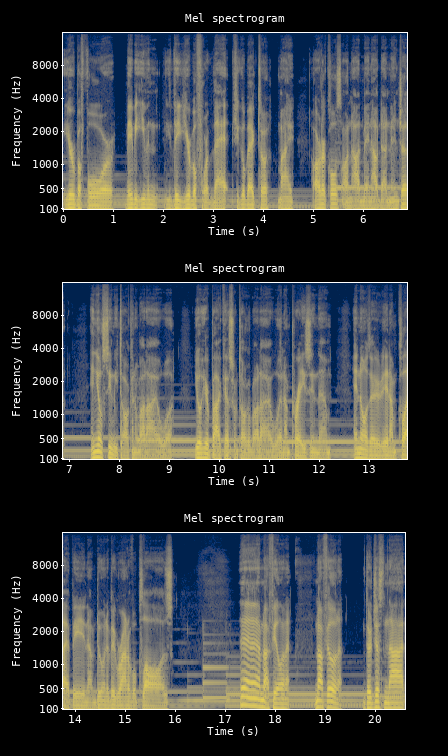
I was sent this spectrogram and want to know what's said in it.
year before, maybe even the year before that. If you go back to my articles on oddmanout.ninja, and you'll see me talking about Iowa. You'll hear podcasts from talk about Iowa, and I'm praising them, and know that, and I'm clapping, and I'm doing a big round of applause. Eh, I'm not feeling it. I'm not feeling it. They're just not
